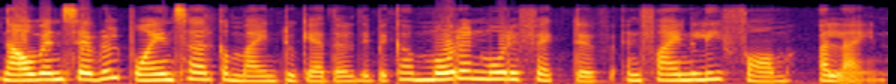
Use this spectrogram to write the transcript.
Now when several points are combined together, they become more and more effective and finally form a line.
